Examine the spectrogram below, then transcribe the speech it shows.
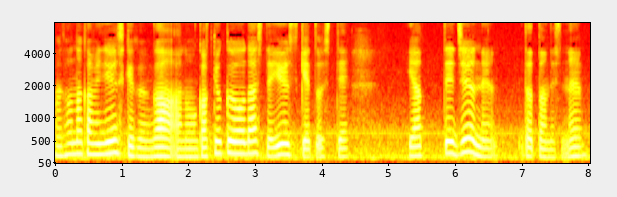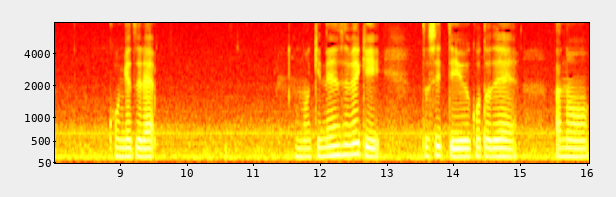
まあ、そんな上地雄介君があの楽曲を出して雄介としてやって10年だったんですね。今月で。あの記念すべき年っていうことであの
